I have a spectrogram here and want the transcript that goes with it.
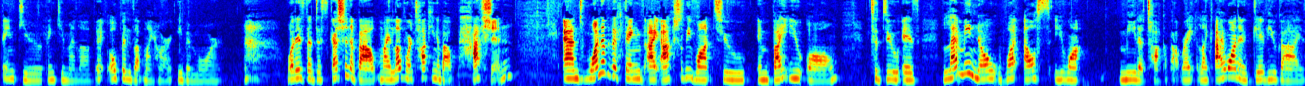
Thank you. Thank you, my love. It opens up my heart even more. What is the discussion about? My love, we're talking about passion. And one of the things I actually want to invite you all to do is let me know what else you want me to talk about, right? Like, I want to give you guys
